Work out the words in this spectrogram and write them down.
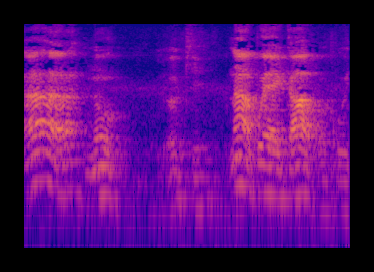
Ah, no. Okay. Nah, boy, I got boy.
